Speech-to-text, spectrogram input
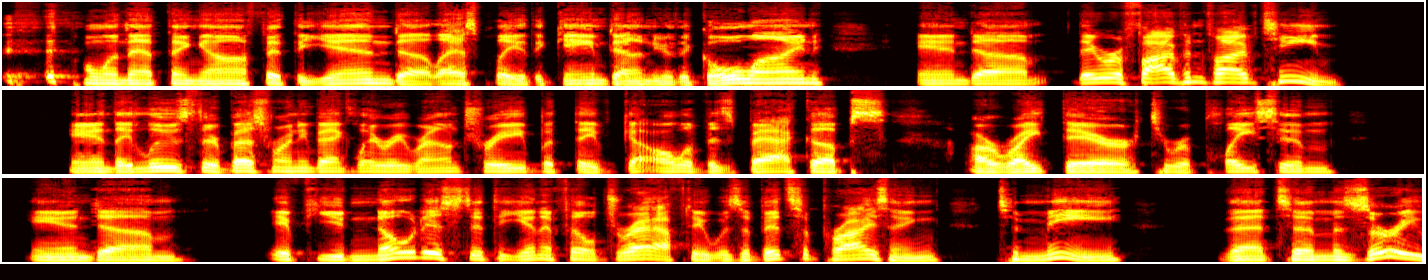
pulling that thing off at the end uh, last play of the game down near the goal line. And um, they were a five and five team. And they lose their best running back, Larry Rountree, but they've got all of his backups are right there to replace him. And um, if you noticed at the NFL draft, it was a bit surprising to me that uh, Missouri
